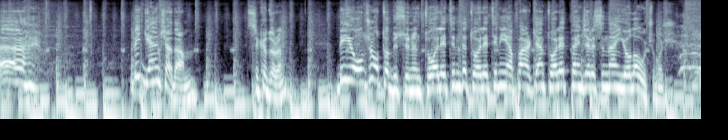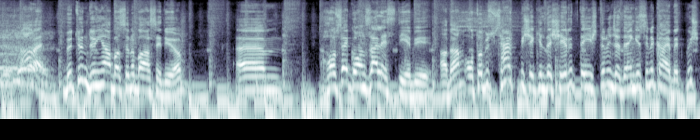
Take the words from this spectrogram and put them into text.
Ee, bir genç adam, sıkı durun, bir yolcu otobüsünün tuvaletinde tuvaletini yaparken tuvalet penceresinden yola uçmuş. Evet, bütün dünya basını bahsediyor. Ee, Jose Gonzalez diye bir adam otobüs sert bir şekilde şerit değiştirince dengesini kaybetmiş.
